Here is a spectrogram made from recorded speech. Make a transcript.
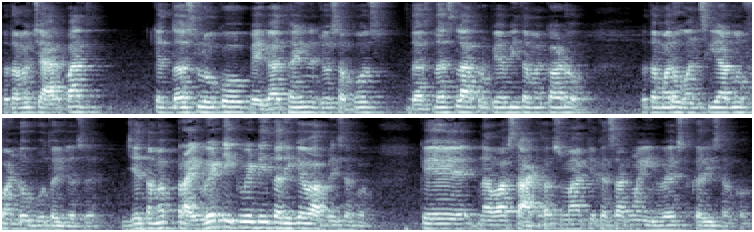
તો તમે ચાર પાંચ કે દસ લોકો ભેગા થઈને જો સપોઝ દસ દસ લાખ રૂપિયા બી તમે કાઢો, તો તમારું વન સીઆરનું ફંડ ઊભું થઈ જશે. જે તમે પ્રાઇવેટ ઇક્વિટી તરીકે વાપરી શકો, કે નવા સ્ટાર્ટઅપ્સમાં કે કશાકમાં ઇન્વેસ્ટ કરી શકો.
